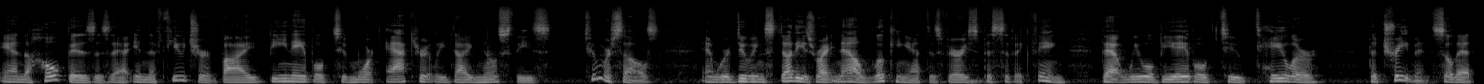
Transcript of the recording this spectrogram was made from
And the hope is, is that in the future, by being able to more accurately diagnose these tumor cells, and we're doing studies right now looking at this very specific thing, that we will be able to tailor the treatment so that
